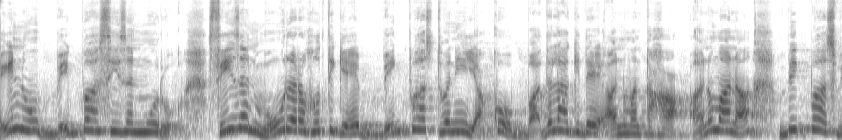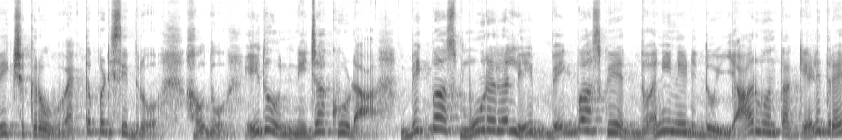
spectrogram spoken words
ಇನ್ನು ಬಿಗ್ ಬಾಸ್ ಸೀಸನ್ ಮೂರು. ಸೀಸನ್ ಮೂರರ ಹೊತ್ತಿಗೆ ಬಿಗ್ ಬಾಸ್ ಧ್ವನಿ ಯಾಕೋ ಬದಲಾಗಿದೆ ಅನ್ನುವಂತಹ ಅನುಮಾನ ಬಿಗ್ ಬಾಸ್ ವೀಕ್ಷಕರು ವ್ಯಕ್ತಪಡಿಸಿದ್ರು. ಹೌದು, ಇದು ನಿಜ ಕೂಡ. ಬಿಗ್ ಬಾಸ್ ಮೂರರಲ್ಲಿ ಬಿಗ್ ಬಾಸ್ಗೆ ಧ್ವನಿ ನೀಡಿದ್ದು ಯಾರು ಅಂತ ಕೇಳಿದರೆ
